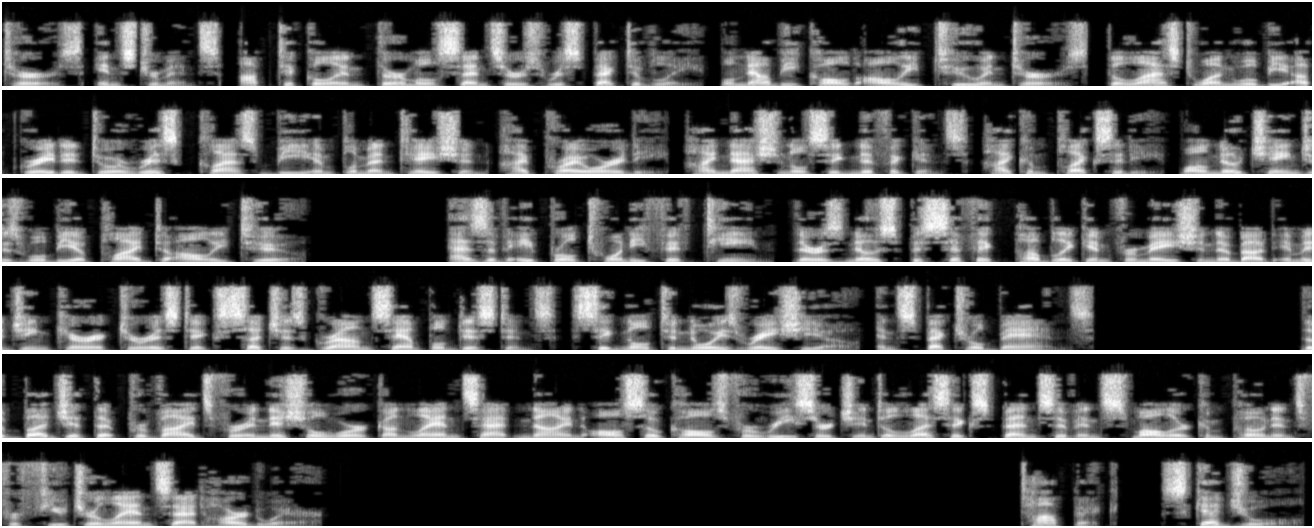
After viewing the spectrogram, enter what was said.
instruments, optical and thermal sensors respectively, will now be called OLI-2 and TIRS. The last one will be upgraded to a risk Class B implementation high priority, high national significance, high complexity, while no changes will be applied to OLI-2. As of April 2015, there is no specific public information about imaging characteristics such as ground sample distance, signal-to-noise ratio, and spectral bands. The budget that provides for initial work on Landsat 9 also calls for research into less expensive and smaller components for future Landsat hardware. Schedule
